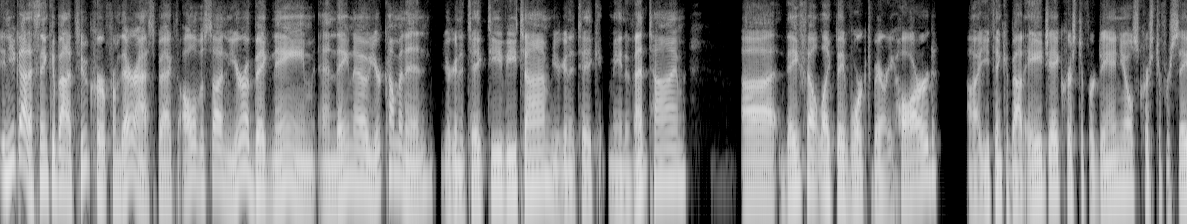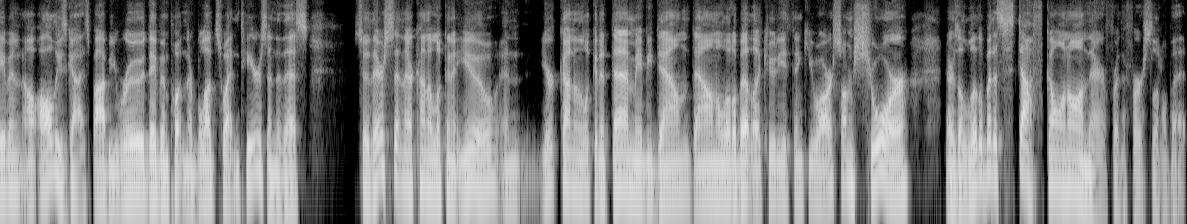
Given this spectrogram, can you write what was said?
and you got to think about it too, Kurt, from their aspect. All of a sudden, you're a big name and they know you're coming in. You're going to take TV time, you're going to take main event time. Uh, they felt like they've worked very hard. Uh, you think about AJ, Christopher Daniels, Christopher Sabin, all, all these guys, Bobby Roode, they've been putting their blood, sweat, and tears into this. So they're sitting there kind of looking at you and you're kind of looking at them, maybe down, down a little bit, like who do you think you are? So I'm sure there's a little bit of stuff going on there for the first little bit.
